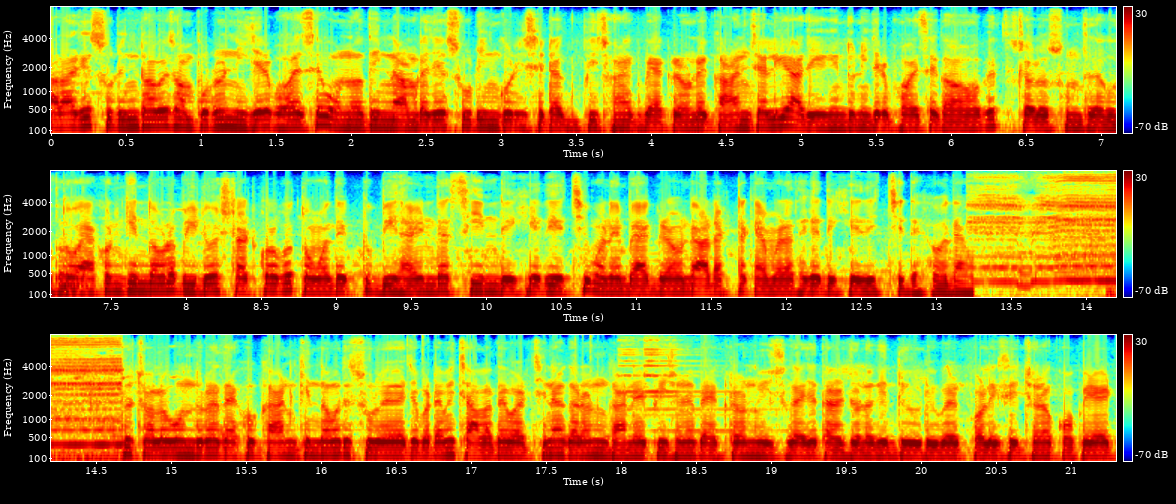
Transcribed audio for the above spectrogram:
আর আগে শুটিংটা হবে সম্পূর্ণ নিজের ভয়েসে অন্যদিন আমরা যে শুটিং করি সেটা পিছনে ব্যাকগ্রাউন্ডে গান চালিয়ে আজকে কিন্তু নিজের ভয়েসে গাওয়া হবে। তো চলো শুনতে থাকো তো এখন কিন্তু আমরা ভিডিও স্টার্ট করব। তোমাদের একটু বিহাইন্ড দ্য সিন দেখিয়ে দিচ্ছি মানে ব্যাকগ্রাউন্ডে আর একটা ক্যামেরা থেকে দেখিয়ে দিচ্ছি। দেখো দেখো তো চলো বন্ধুরা দেখো গান কিন্তু আমাদের শুরু হয়ে গেছে বাট আমি চালাতে পারছি না কারণ গানের পিছনে ব্যাকগ্রাউন্ড মিউজিক আছে তার জন্য কিন্তু ইউটিউবের পলিসির জন্য কপিরাইট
